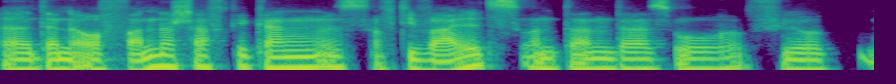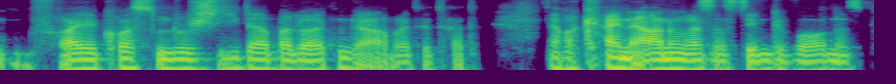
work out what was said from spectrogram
äh, dann auf Wanderschaft gegangen ist, auf die Walz und dann da so für freie Kostologie da bei Leuten gearbeitet hat. Aber keine Ahnung, was aus dem geworden ist.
